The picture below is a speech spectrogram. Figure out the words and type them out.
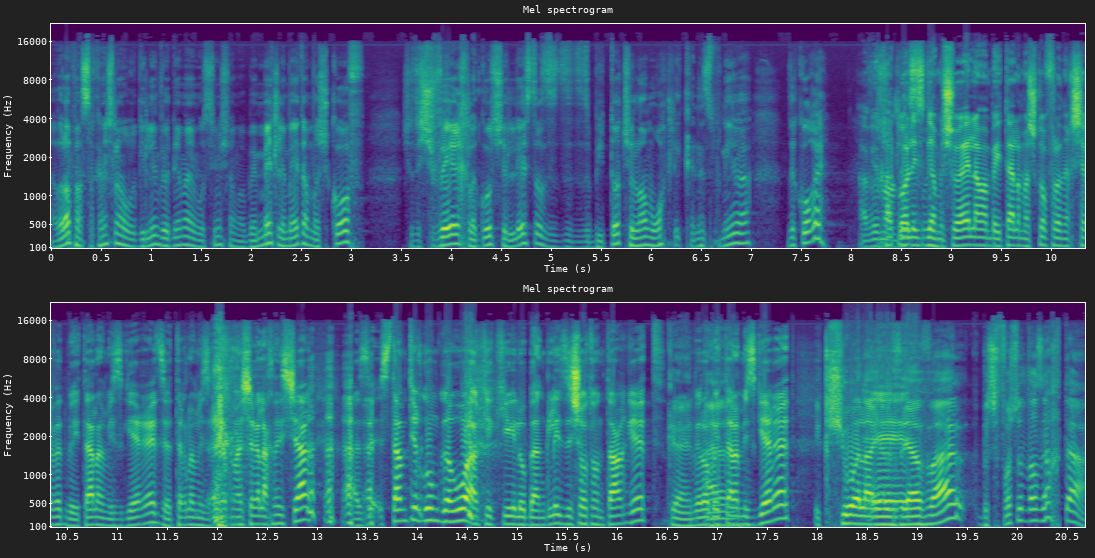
אבל עוד פעם, השחקנים שלנו רגילים ויודעים מה הם עושים שם. באמת, למעט המשקוף, שזה שווה ערך לגול של לסטר, זה, זה, זה בעיטות שלא אמורות להיכנס פנימה, זה קורה. אבי מרגוליס. גם שואל למה בעיטה למשקוף לא נחשבת בעיטה למסגרת, זה יותר למסגרת מאשר להכניס שער. אז זה סתם תרגום גרוע, כי כאילו באנגלית זה שוט און טארגט, ולא אה, בעיטה למסגרת. הקשו עליי על אה, זה, אבל בסופו של דבר זה החטאה.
